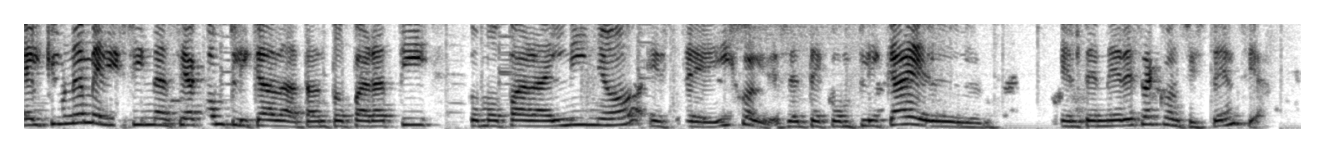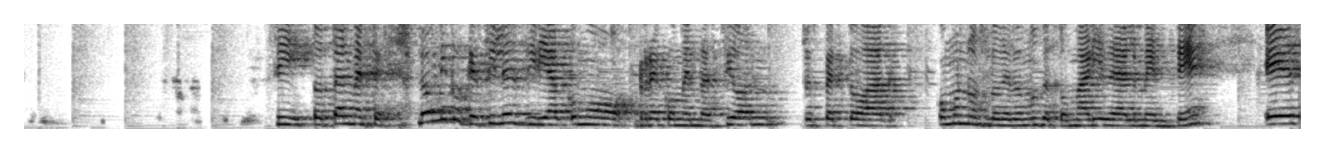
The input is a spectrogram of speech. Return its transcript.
el que una medicina sea complicada tanto para ti como para el niño, este, híjole, se te complica el, el tener esa consistencia. Sí, totalmente. Lo único que sí les diría como recomendación respecto a cómo nos lo debemos de tomar idealmente es,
